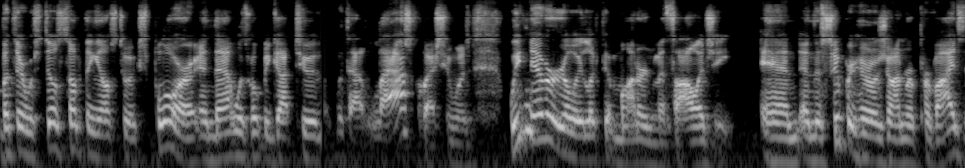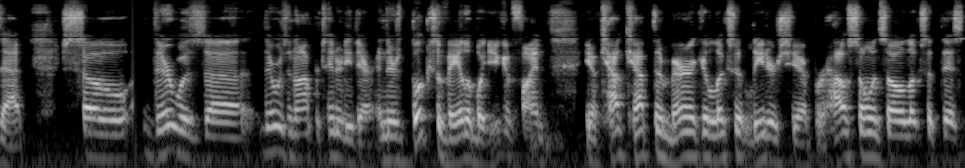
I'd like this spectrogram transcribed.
but there was still something else to explore. And that was what we got to with that last question was we'd never really looked at modern mythology and and the superhero genre provides that. So there was uh, there was an opportunity there, and there's books available. You can find, you know, how Captain America looks at leadership, or how so and so looks at this,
